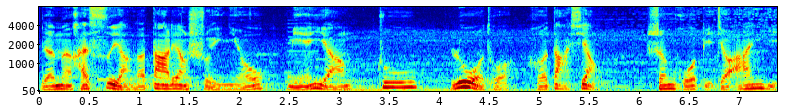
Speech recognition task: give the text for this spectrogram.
人们还饲养了大量水牛、绵羊、猪、骆驼和大象，生活比较安逸。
